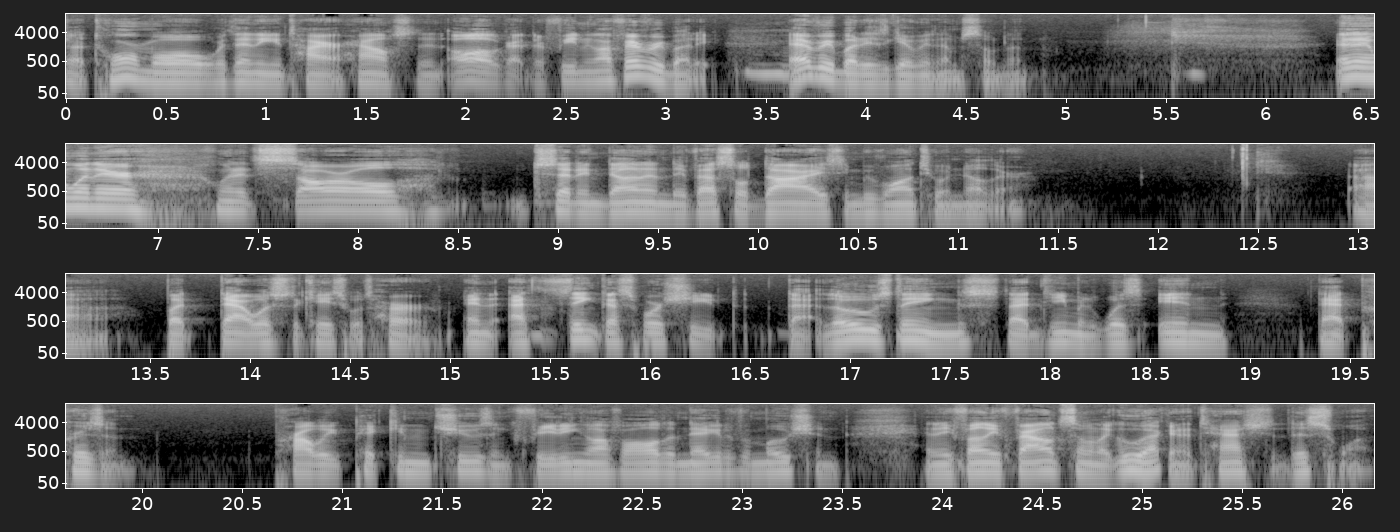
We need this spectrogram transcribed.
uh, turmoil within the entire house. And then, oh, God, they're feeding off everybody. Everybody's giving them something. And then when they're when it's all said and done and the vessel dies, they move on to another. Uh, but that was the case with her, and I think that's where she that those things that demon was in that prison probably picking and choosing, feeding off all the negative emotion. And they finally found someone like, ooh, I can attach to this one.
